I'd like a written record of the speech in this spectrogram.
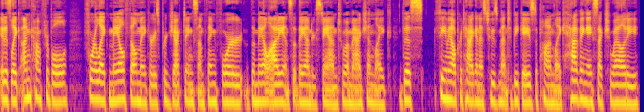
it is like uncomfortable for like male filmmakers projecting something for the male audience that they understand to imagine like this female protagonist who's meant to be gazed upon like having a sexuality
